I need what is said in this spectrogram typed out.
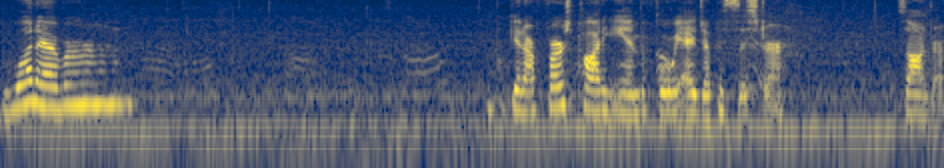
Whatever. We'll get our first potty in before we age up his sister, Zandra.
